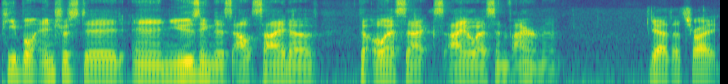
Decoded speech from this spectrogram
people interested in using this outside of the OS X iOS environment. Yeah, that's right.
